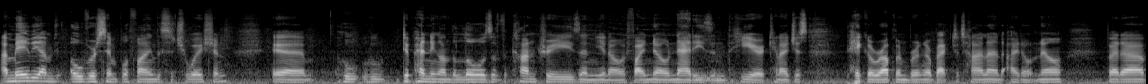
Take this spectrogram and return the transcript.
uh, maybe I'm oversimplifying the situation. Um, who, who, depending on the laws of the countries, and you know, if I know Natty's in here, can I just pick her up and bring her back to Thailand? I don't know, but uh,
